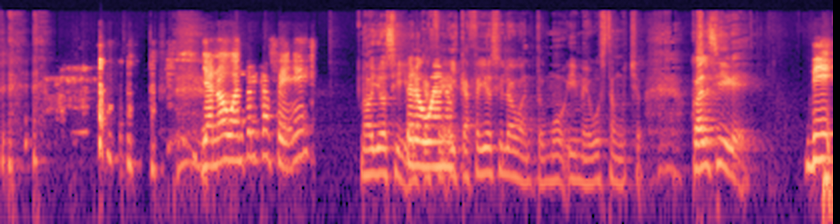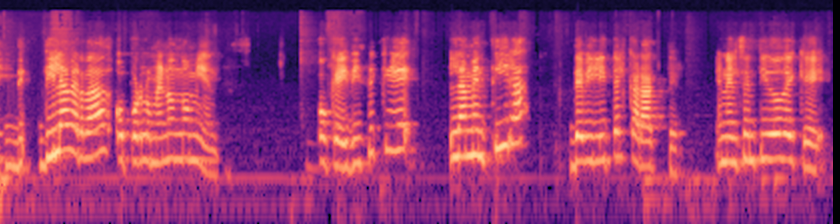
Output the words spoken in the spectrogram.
ya no aguanto el café. No, yo sí. Pero el bueno. el café yo sí lo aguanto y me gusta mucho. ¿Cuál sigue? di, di la verdad o por lo menos no mientes ok, dice que la mentira debilita el carácter, en el sentido de que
